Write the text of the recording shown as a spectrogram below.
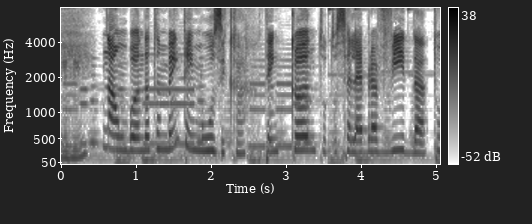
Uhum. Na Umbanda também tem música, tem canto, tu celebra a vida, tu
